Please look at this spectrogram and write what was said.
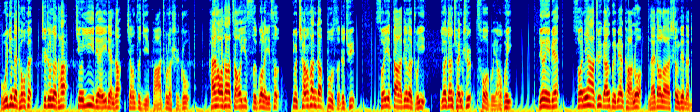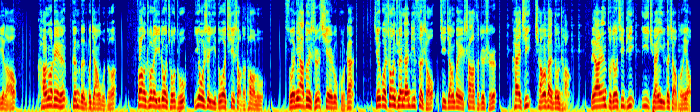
无尽的仇恨支撑着他，竟一点一点的将自己拔出了石柱。还好他早已死过了一次。有强悍的不死之躯，所以打定了主意要将全吃挫骨扬灰。另一边，索尼娅追赶鬼面卡诺，来到了圣殿的地牢。卡诺这人根本不讲武德，放出了一众囚徒，又是以多欺少的套路。索尼娅顿时陷入苦战，结果双拳难敌四手，即将被杀死之时，凯奇强悍登场，俩人组成 CP，一拳一个小朋友。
